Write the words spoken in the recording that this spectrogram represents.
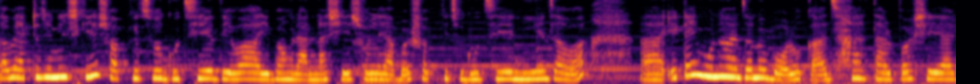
তবে একটা জিনিস কি সব কিছু গুছিয়ে দেওয়া এবং রান্না শেষ হলে আবার সব কিছু গুছিয়ে নিয়ে যাওয়া এটাই মনে হয় যেন বড় কাজ। তারপর সে আর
